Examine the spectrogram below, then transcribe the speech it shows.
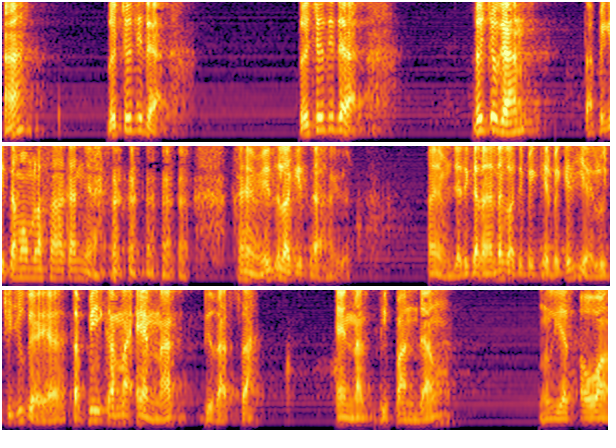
Hah? Lucu tidak? Lucu tidak? Lucu kan? Tapi kita mau melaksanakannya. Itulah kita. Gitu. Jadi kadang-kadang kalau dipikir-pikir, ya lucu juga ya. Tapi karena enak dirasa, enak dipandang, ngelihat uang,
